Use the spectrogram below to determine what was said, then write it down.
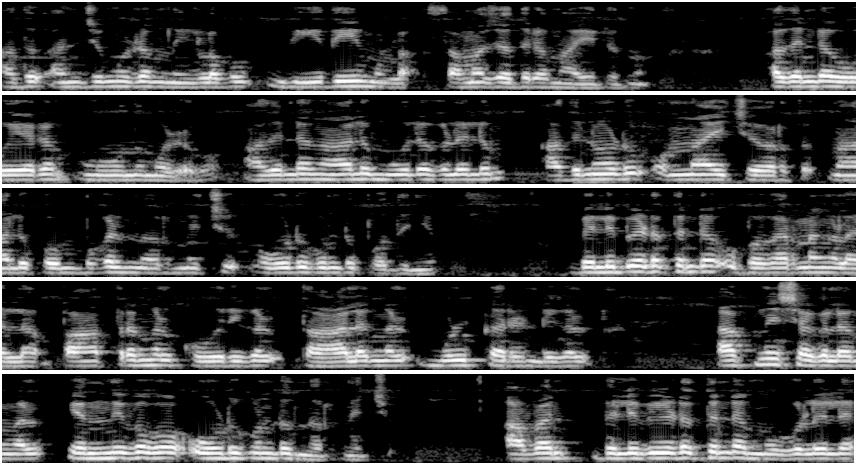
അത് അഞ്ചു മുഴം നീളവും വീതിയുമുള്ള സമചതുരമായിരുന്നു. അതിന്റെ ഉയരം മൂന്ന് മുഴവും. അതിന്റെ നാല് മൂലകളിലും അതിനോട് ഒന്നായി ചേർത്ത് നാല് കൊമ്പുകൾ നിർമ്മിച്ച് ഓടുകൊണ്ട് പൊതിഞ്ഞു. ബലിപീഠത്തിന്റെ ഉപകരണങ്ങളെല്ലാം പാത്രങ്ങൾ കോരികൾ താലങ്ങൾ മുൾക്കരണ്ടികൾ അഗ്നിശകലങ്ങൾ എന്നിവ ഓടുകൊണ്ട് നിർമ്മിച്ചു. അവൻ ബലിപീഠത്തിന്റെ മുകളിലെ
